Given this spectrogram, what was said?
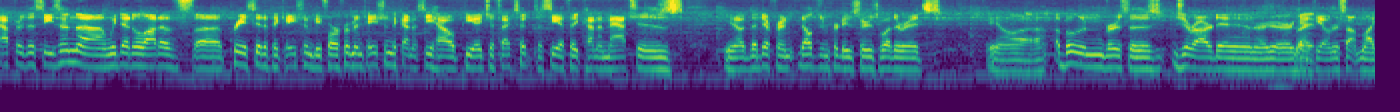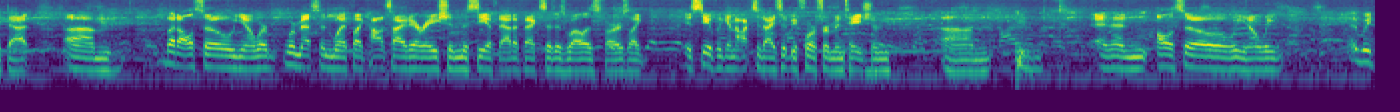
after this season. Uh, we did a lot of uh, pre-acidification before fermentation to kind of see how pH affects it, to see if it kind of matches, you know, the different Belgian producers, whether it's you know uh, a Boon versus Girardin or, or Right. Or something like that. Um, but also, you know, we're we're messing with like hot side aeration to see if that affects it as well as far as like see if we can oxidize it before fermentation. Um, and then also, you know, we we,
